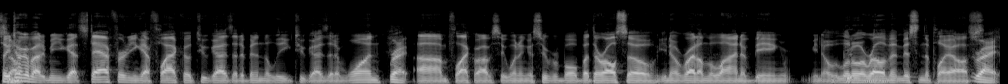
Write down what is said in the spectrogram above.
So, you talk about, I mean, you got Stafford and you got Flacco, two guys that have been in the league, two guys that have won. Right. Um, Flacco obviously winning a Super Bowl, but they're also, you know, right on the line of being, you know, a little irrelevant, missing the playoffs. Right.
